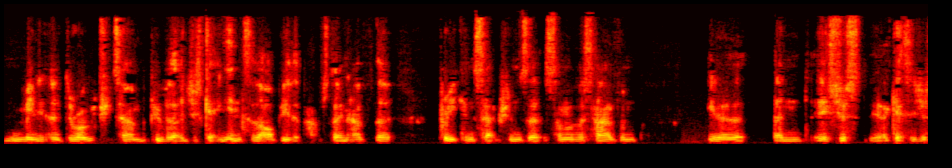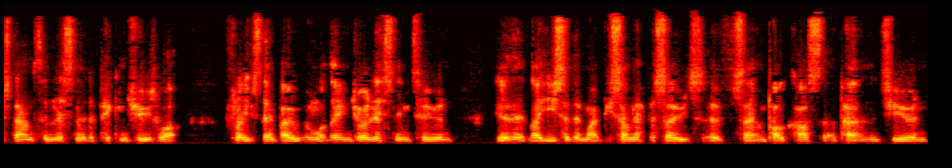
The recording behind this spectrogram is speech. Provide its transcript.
meaning a derogatory term, but people that are just getting into the hobby that perhaps don't have the preconceptions that some of us have, and you know, and it's just I guess it's just down to the listener to pick and choose what floats their boat and what they enjoy listening to, and you know, like you said, there might be some episodes of certain podcasts that are pertinent to you and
